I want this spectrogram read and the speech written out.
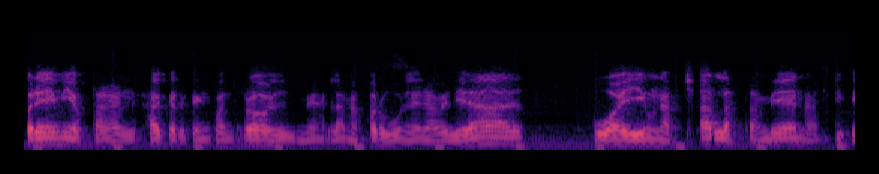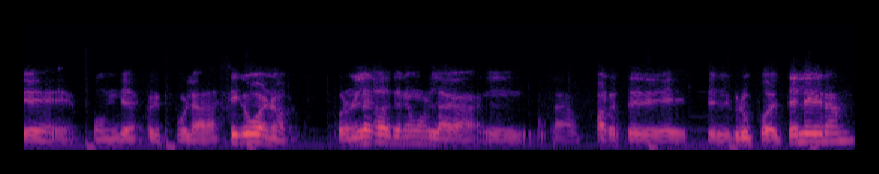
premios para el hacker que encontró la mejor vulnerabilidad, hubo ahí unas charlas también, así que fue un día espectacular. Así que bueno, por un lado tenemos la, parte del grupo de Telegram,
